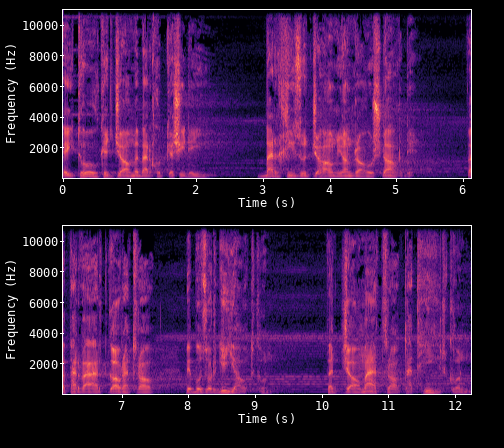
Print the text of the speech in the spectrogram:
ای تو که جامه بر خود کشیده ای برخیز و جهانیان را هشدار ده و پروردگارت را به بزرگی یاد کن و جامعت را تطهیر کن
